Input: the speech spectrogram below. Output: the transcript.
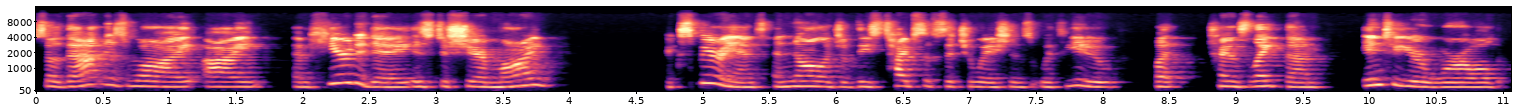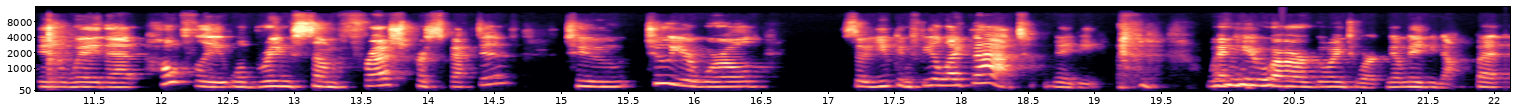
So that is why I am here today is to share my experience and knowledge of these types of situations with you, but translate them into your world in a way that hopefully will bring some fresh perspective to, to your world so you can feel like that maybe when you are going to work. No, maybe not, but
